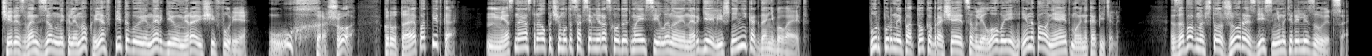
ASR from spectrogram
Через вонзенный клинок я впитываю энергию умирающей фурии. Ух, хорошо! Крутая подпитка! Местный астрал почему-то совсем не расходует мои силы, но энергия лишней никогда не бывает. Пурпурный поток обращается в лиловый и наполняет мой накопитель. Забавно, что Жора здесь не материализуется.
